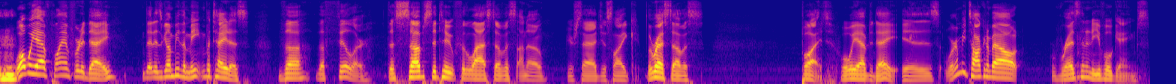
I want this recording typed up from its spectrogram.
Mhm. what we have planned for today that is going to be the meat and potatoes, the the filler, the substitute for the last of us. I know you're sad just like the rest of us. But what we have today is we're going to be talking about Resident Evil games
